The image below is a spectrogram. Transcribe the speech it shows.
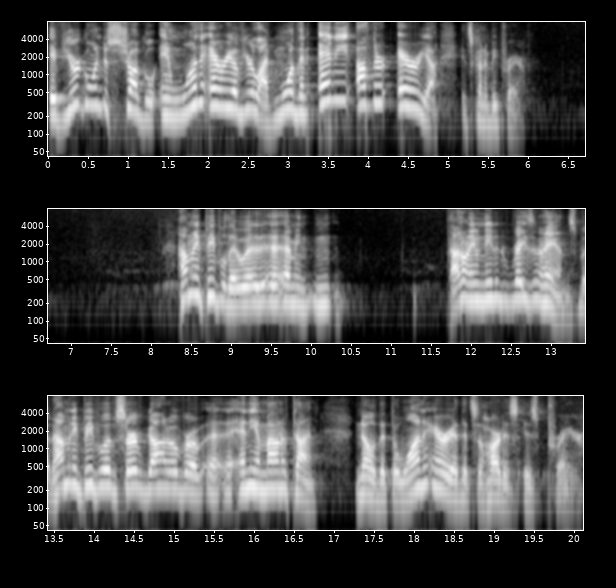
if you're going to struggle in one area of your life more than any other area, it's going to be prayer. How many people that, I mean, I don't even need to raise their hands, but how many people have served God over uh, any amount of time know that the one area that's the hardest is prayer?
